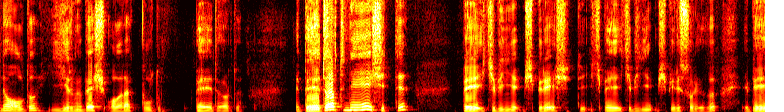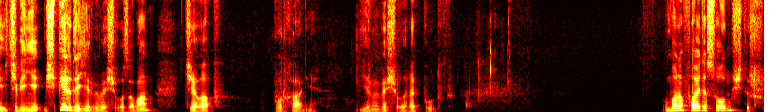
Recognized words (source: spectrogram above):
Ne oldu? 25 olarak buldum B4'ü. E B4 neye eşitti? B 2071'e eşitti. B 2071'i soruyordu. E B 2071 de 25 o zaman. Cevap Burhaniye. 25 olarak bulduk. Umarım faydası olmuştur.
